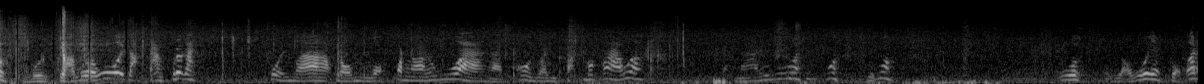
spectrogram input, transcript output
ui mưa chả mưa. Ui đặt tăng phước à ui mà đổ một con ngon quá là cô rồi tặng một vào quá. Nào đi ui ui đúng không ui giờ ui chuột quá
